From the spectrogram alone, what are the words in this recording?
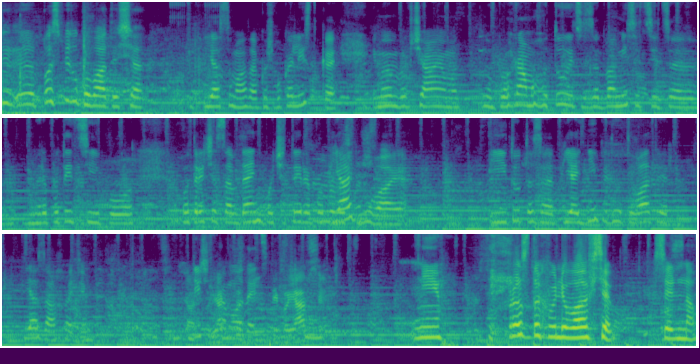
е, поспілкуватися. Я сама також вокалістка, і ми вивчаємо. Ну, програма готується за два місяці. Це репетиції по, по три часа в день, по чотири, по п'ять буває. І тут за п'ять днів підготувати я в захваті. Дівчинка молодець. Ти боявся? Ні, просто хвилювався сильно.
